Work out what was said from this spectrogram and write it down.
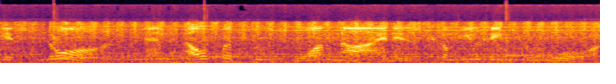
It's dawn, and Alpha Troop 19 is commuting to war.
